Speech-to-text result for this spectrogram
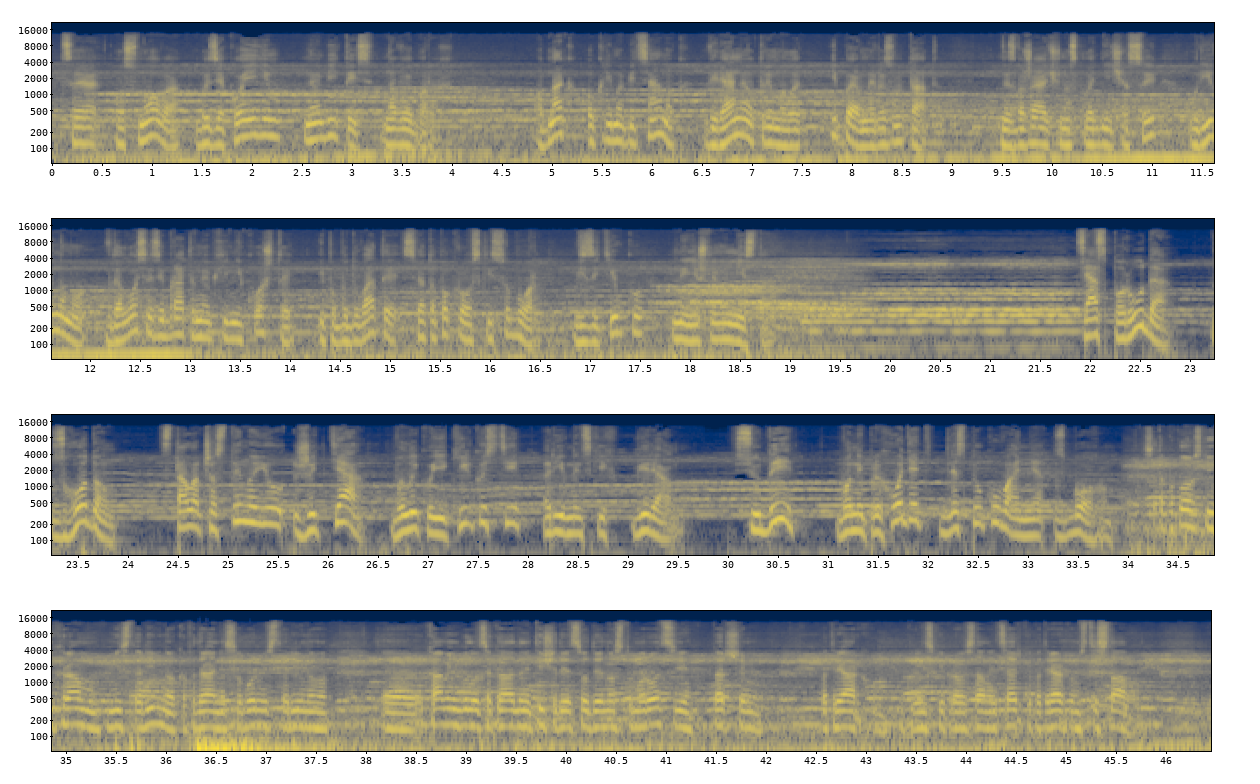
це основа, без якої їм не обійтись на виборах. Однак, окрім обіцянок, віряни отримали і певний результат. Незважаючи на складні часи, у Рівному вдалося зібрати необхідні кошти і побудувати Святопокровський собор, візитівку нинішнього міста. Ця споруда згодом стала частиною життя великої кількості рівненських вірян. Сюди вони приходять для спілкування з Богом. Святопоклонський храм міста Рівного, кафедральний собор міста Рівного. Е, Камінь було закладений у 1990 році першим патріархом Української православної церкви, патріархом Стиславом.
